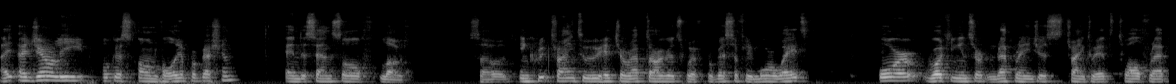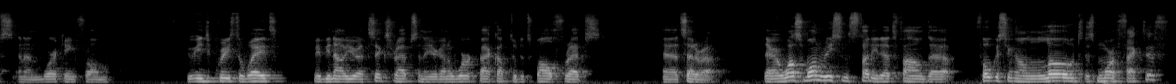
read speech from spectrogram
I, I generally focus on volume progression in the sense of load. So trying to hit your rep targets with progressively more weight or working in certain rep ranges, trying to hit 12 reps and then working from you increase the weight. Maybe now you're at six reps and then you're going to work back up to the 12 reps, etc. There was one recent study that found that focusing on load is more effective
